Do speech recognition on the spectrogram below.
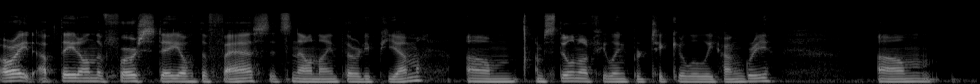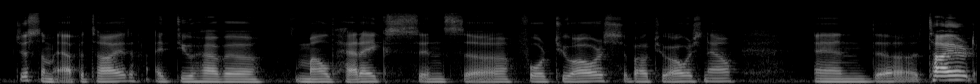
All right, update on the first day of the fast. It's now 9.30 p.m. Um, I'm still not feeling particularly hungry. Um, just some appetite. I do have a mild headache since uh, for two hours, about two hours now. And uh, tired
